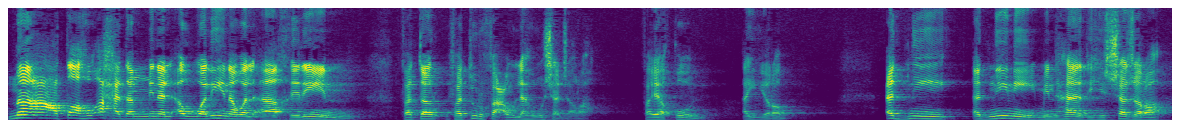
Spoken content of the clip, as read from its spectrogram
ما أعطاه أحدا من الأولين والآخرين فتر فترفع له شجرة فيقول أي رب أدني أدنيني من هذه الشجرة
